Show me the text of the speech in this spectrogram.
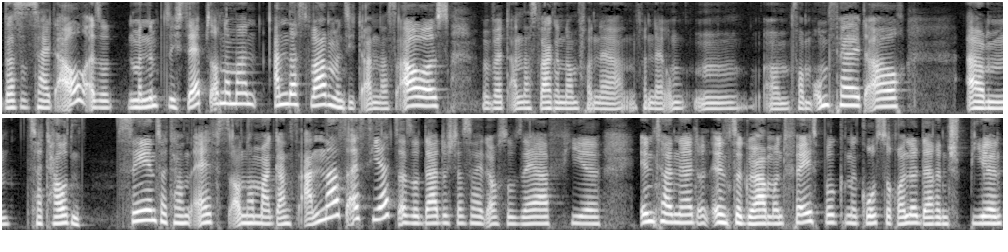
das ist halt auch, also man nimmt sich selbst auch nochmal anders wahr, man sieht anders aus, man wird anders wahrgenommen von der von der um, ähm, vom Umfeld auch. Ähm, 2010, 2011 ist auch nochmal ganz anders als jetzt, also dadurch, dass halt auch so sehr viel Internet und Instagram und Facebook eine große Rolle darin spielen,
